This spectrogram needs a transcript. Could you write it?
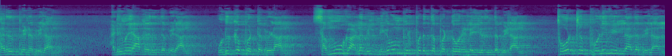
கருப்பின பிலால் அடிமையாக இருந்த பிலால் ஒடுக்கப்பட்ட பிலால் சமூக அளவில் மிகவும் பிற்படுத்தப்பட்டோரிலே இருந்த பிலால் தோற்ற பொலிவு இல்லாத பிலால்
